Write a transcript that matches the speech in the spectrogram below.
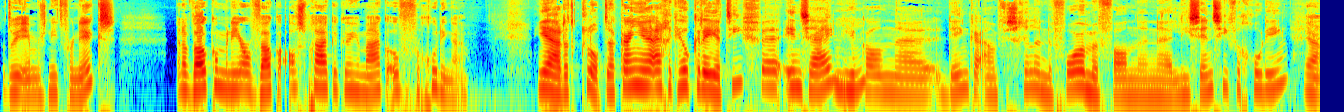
Dat doe je immers niet voor niks. En op welke manier of welke afspraken kun je maken over vergoedingen? Ja, dat klopt. Daar kan je eigenlijk heel creatief uh, in zijn. Mm -hmm. Je kan uh, denken aan verschillende vormen van een uh, licentievergoeding. Ja.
